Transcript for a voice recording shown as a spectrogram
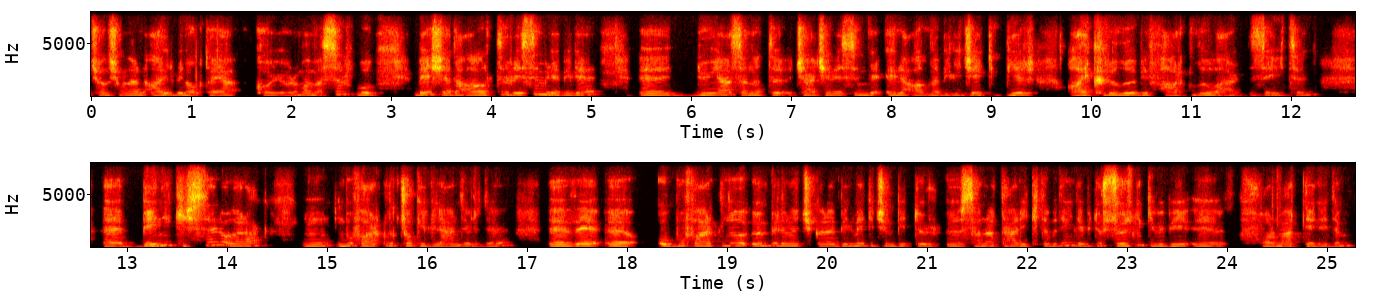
çalışmalarını ayrı bir noktaya koyuyorum ama sırf bu 5 ya da 6 resimle bile e, dünya sanatı çerçevesinde ele alınabilecek bir aykırılığı, bir farklılığı var Zeyt'in. E, beni kişisel olarak bu farklılık çok ilgilendirdi e, ve e, o bu farklılığı ön plana çıkarabilmek için bir tür e, sanat tarihi kitabı değil de bir tür sözlük gibi bir e, format denedim.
